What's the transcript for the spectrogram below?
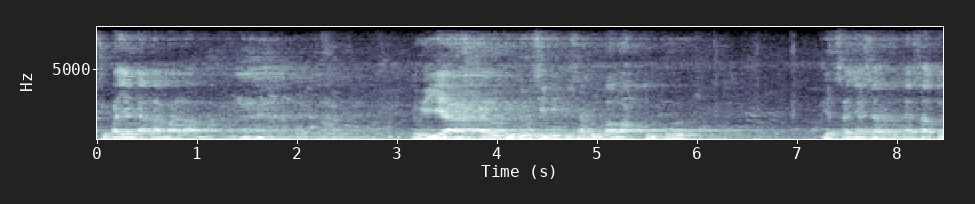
supaya nggak lama-lama Loh iya, kalau duduk sini bisa lupa waktu, Bu. Biasanya seharusnya satu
